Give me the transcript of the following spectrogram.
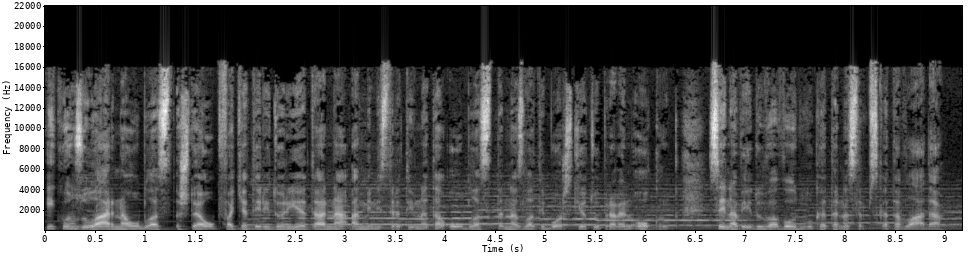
и конзуларна област што ја опфаќа територијата на административната област на Златиборскиот управен округ, се наведува во одлуката на српската влада.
